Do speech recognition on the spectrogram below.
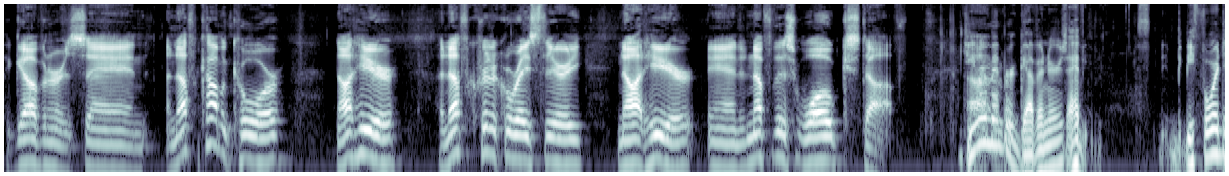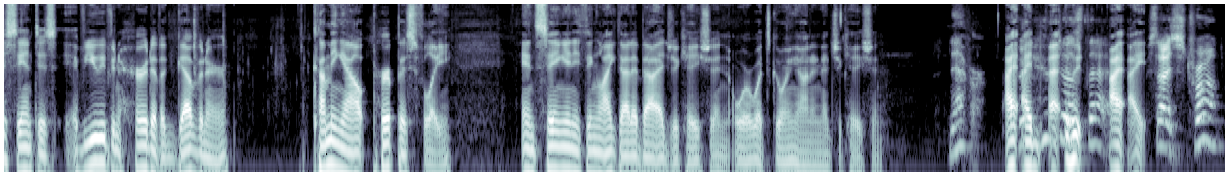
The governor is saying enough Common Core, not here. Enough critical race theory, not here, and enough of this woke stuff. Do you remember governors? Have before DeSantis, have you even heard of a governor coming out purposefully and saying anything like that about education or what's going on in education? Never. I- who, I- who I- does who- that? I- I- Besides Trump.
